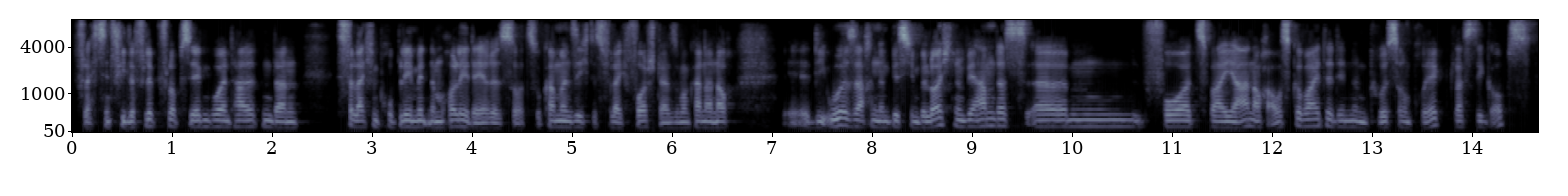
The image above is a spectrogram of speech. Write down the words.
Vielleicht sind viele Flipflops irgendwo enthalten, dann ist vielleicht ein Problem mit einem Holiday-Resort. So kann man sich das vielleicht vorstellen. Also man kann dann auch äh, die Ursachen ein bisschen beleuchten. Und wir haben das ähm, vor zwei Jahren auch ausgeweitet in einem größeren Projekt, Plastic Ops.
